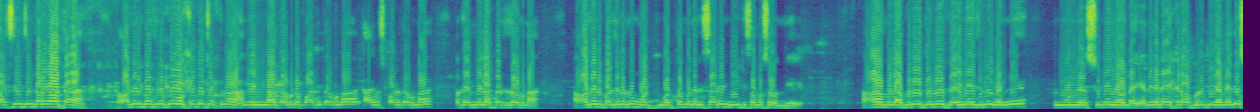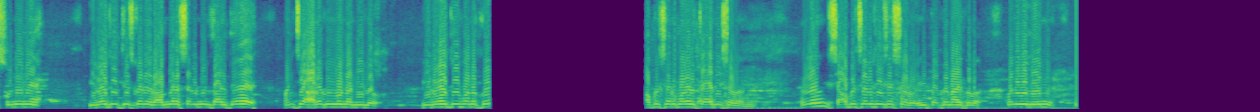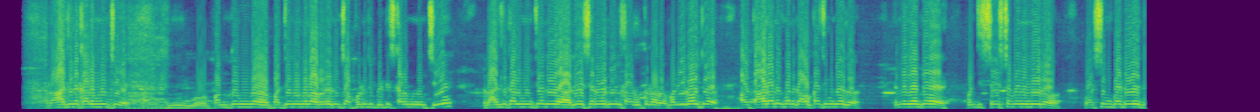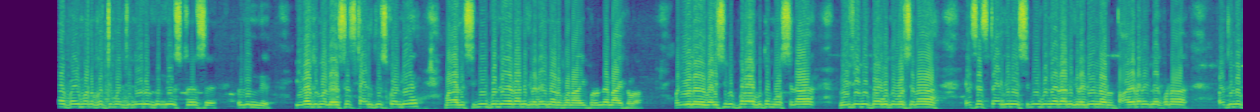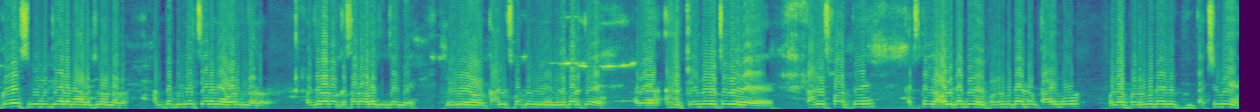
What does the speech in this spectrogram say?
పరిశీలించిన తర్వాత ఆదిన ప్రజలకు ఒకటే చెప్తున్నా. నేను నా తరఫున పార్టీ తరఫున కాంగ్రెస్ పార్టీ తరఫున ఒక ఎమ్మెల్యే అభ్యర్థి తరఫున ఆదిన ప్రజలకు మొ- మొట్టమొదటిసారి నీటి సమస్య ఉంది. మళ్ళీ అభివృద్ధులు డ్రైనేజీలు ఇవన్నీ శూన్యంగా ఉన్నాయి. ఎందుకంటే ఎక్కడ అభివృద్ధి అనేది శూన్యమే. ఈరోజు తీసుకొని రామజల చెరువు నీళ్ళు తాగితే మంచి ఆరోగ్యంగా ఉన్న నీళ్ళు. ఈరోజు మనకు షాపుల చెరువు మొదలు తయారు చేశారు. షాపుల చెరువు చేసేస్తున్నారు ఈ పెద్ద నాయకులు. మళ్ళీ వీళ్ళు ఏం రాజుల కాలం నుంచి పంతొమ్మిది పద్దెనిమిది వందల అరవై నుంచి అప్పటి నుంచి బ్రిటిష్ కాలం నుంచి రాజుల కాలం నుంచి అది అదే చెరువు నీళ్ళు తాగుతున్నారు. మన ఈ రోజు అవి తాగడానికి మనకు అవకాశం లేదు. ఎందుకంటే మంచి శ్రేష్టమైన నీరు వర్షం పడి పై మనకు వచ్చి మంచి నీరు ఉంటుంది స్ట్రెస్ ఉంటుంది. ఉంది ఈ రోజు మన ఎస్ఎస్ ట్యాంక్ తీసుకోండి. మన అది స్విమ్మింగ్ పూల్ చేయడానికి రెడీ అయినారు మన ఇప్పుడున్న నాయకులు. మరి వైసీపీ ప్రభుత్వం వచ్చినా బీజేపీ ప్రభుత్వం వచ్చినా ఎస్ఎస్ ట్యాంక్ని స్విమ్మింగ్ పూల్ చేయడానికి రెడీ ఉన్నారు. తాగడానికి లేకుండా ప్రజలకు స్విమ్మింగ్ పూల్ చేయాలనే ఆలోచన ఉన్నారు. అంత బిజినెస్ చేయాలని ఎవరు ఉన్నారు? ప్రజలను ఒక్కసారి ఆలోచించండి. నేను కాంగ్రెస్ పక్కన నిలబడితే కేంద్రం వచ్చేది కాంగ్రెస్ పార్టీ ఖచ్చితంగా రాహుల్ గాంధీ ప్రధానమంత్రి అవడం ఖాయము. వాళ్ళ ప్రధానమంత్రి తక్షణమే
